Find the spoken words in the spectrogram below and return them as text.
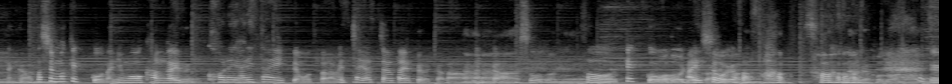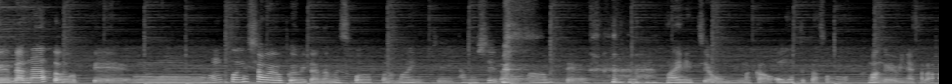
うんなんか私も結構何も考えずにこれやりたいって思ったらめっちゃやっちゃうタイプだからなんかそうだね。そう結構相性良さそう。そうなるほどね、うん、だなと思ってもう本当に小欲みたいな息子だったら毎日楽しいだろうなって 毎日おなんか思ってたその漫画読みながら、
